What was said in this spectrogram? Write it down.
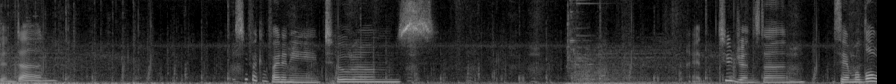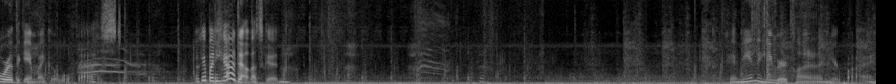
Gen done. Let's see if I can find any totems. Alright, two gens done. See, I'm a little worried the game might go a little fast. Okay, but he got it down, that's good. Okay, me and the Uber clan are nearby.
